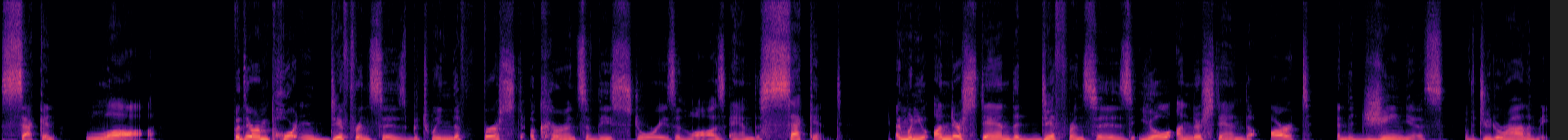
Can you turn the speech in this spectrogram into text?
second law. But there are important differences between the first occurrence of these stories and laws and the second. And when you understand the differences, you'll understand the art and the genius of Deuteronomy.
